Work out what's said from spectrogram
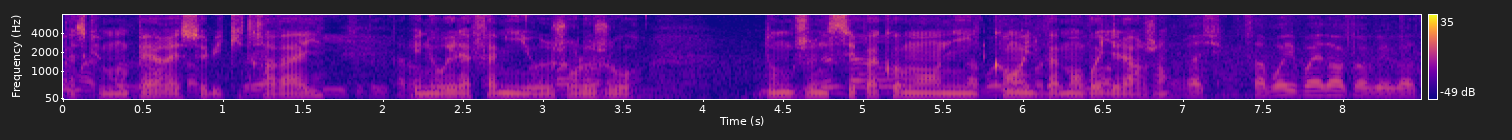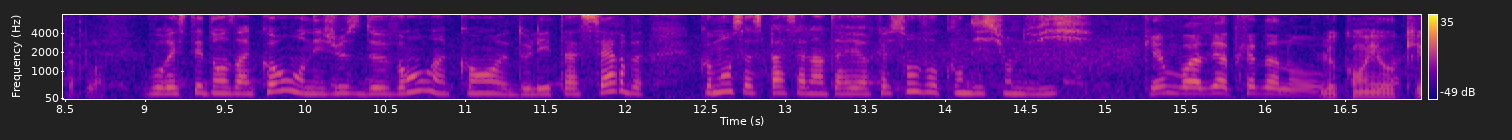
parce que mon père est celui qui travaille et nourrit la famille au jour le jour. Donc je ne sais pas comment ni quand il va m'envoyer l'argent. Vous restez dans un camp, on est juste devant, un camp de l'État serbe. Comment ça se passe à l'intérieur? Quelles sont vos conditions de vie? Le camp est ok,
